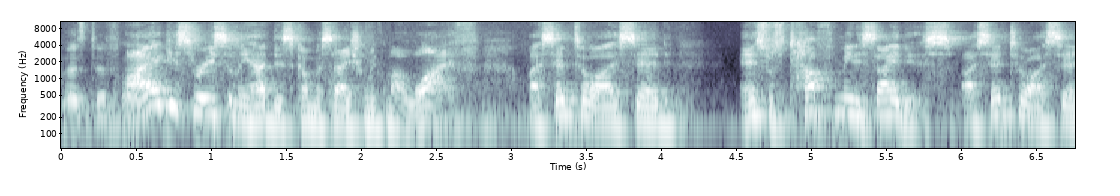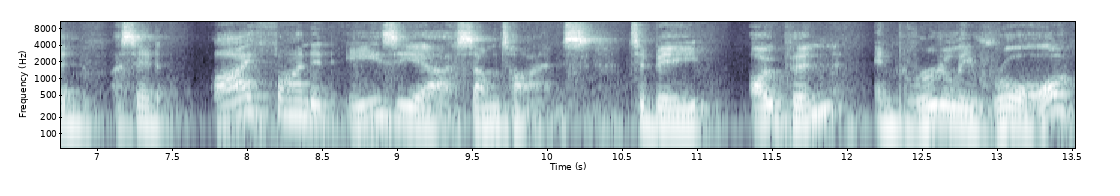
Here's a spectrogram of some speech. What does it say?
Most definitely. I just recently had this conversation with my wife. I said to her, I said, and this was tough for me to say this. I said to her, I said, I said, I find it easier sometimes to be open and brutally raw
